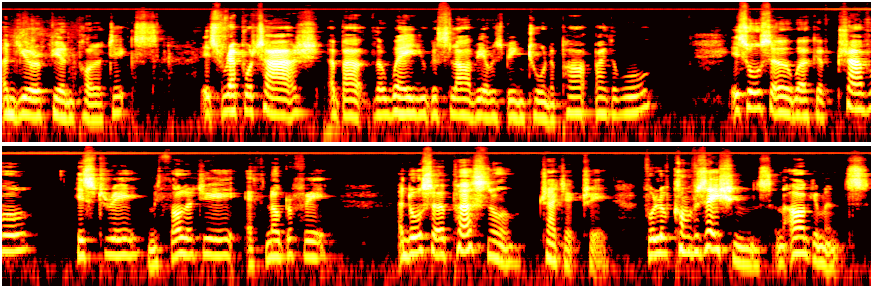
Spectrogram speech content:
and European politics. It's reportage about the way Yugoslavia was being torn apart by the war. It's also a work of travel, history, mythology, ethnography, and also a personal trajectory full of conversations and arguments.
